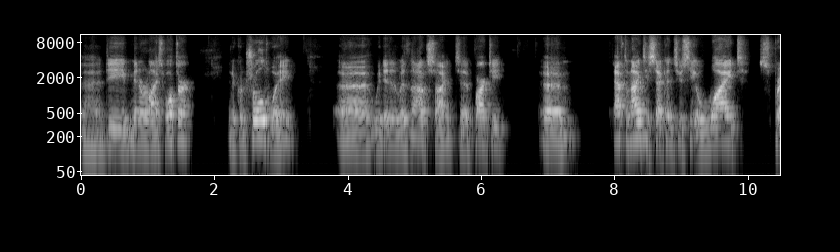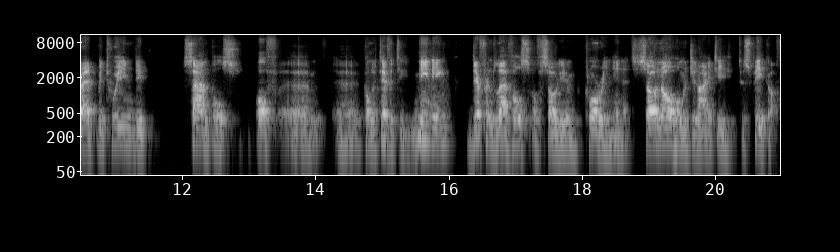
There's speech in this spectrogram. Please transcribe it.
uh, demineralized water in a controlled way. Uh, we did it with an outside uh, party um, after 90 seconds, you see a wide spread between the samples of um, uh, conductivity, meaning different levels of sodium chlorine in it. So no homogeneity to speak of.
